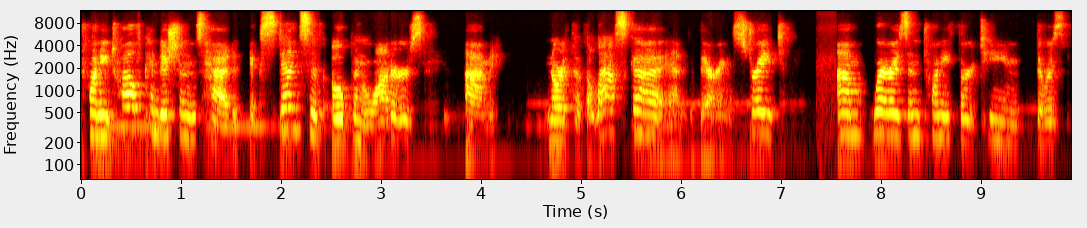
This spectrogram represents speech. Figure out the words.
2012 conditions had extensive open waters um, north of Alaska and Bering Strait, um, whereas in 2013, there was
